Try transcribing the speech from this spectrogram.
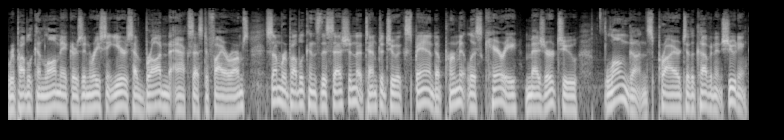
Republican lawmakers in recent years have broadened access to firearms. Some Republicans this session attempted to expand a permitless carry measure to long guns prior to the Covenant shooting,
